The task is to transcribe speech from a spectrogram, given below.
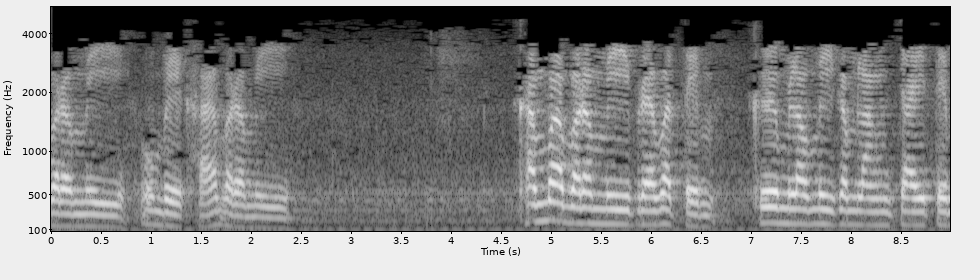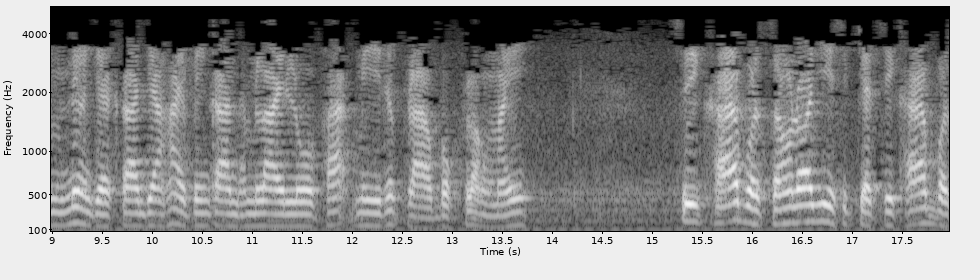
บารมี อุเบกขาบารมีคำว่าบารมีแปลว่าเต็ม คือเรามีกำลังใจเต็มเนื่องจากการจะให้เป็นการทำลายโลภะมีหรือเปล่าบกพร่องไหมสิขาบทสองร้อยี่สิบเจ็ดสิขาบท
